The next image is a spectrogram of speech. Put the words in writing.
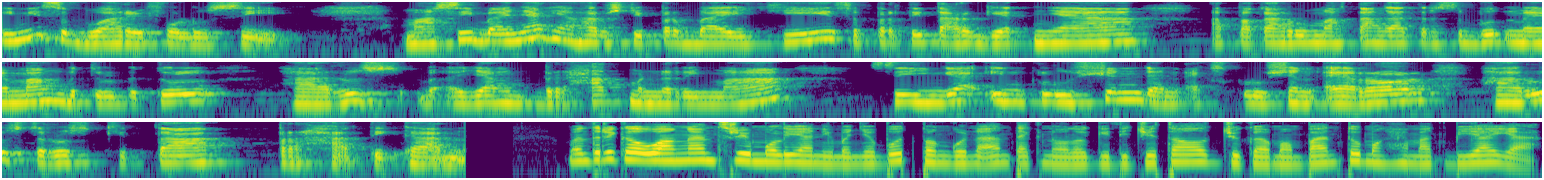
Ini sebuah revolusi. Masih banyak yang harus diperbaiki seperti targetnya, apakah rumah tangga tersebut memang betul-betul harus yang berhak menerima sehingga inclusion dan exclusion error harus terus kita perhatikan. Menteri Keuangan Sri Mulyani menyebut penggunaan teknologi digital juga membantu menghemat biaya,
